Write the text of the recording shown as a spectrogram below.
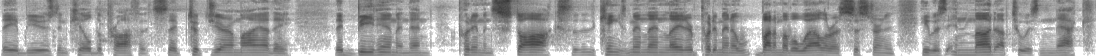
they abused and killed the prophets. They took Jeremiah, they, they beat him, and then put him in stocks. The king's men then later put him in a bottom of a well or a cistern, and he was in mud up to his neck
